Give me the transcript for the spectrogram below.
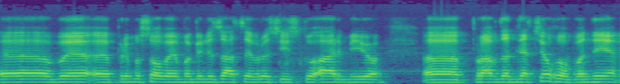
в е, примусової мобілізації в російську армію. Е, Правда, для цього вони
